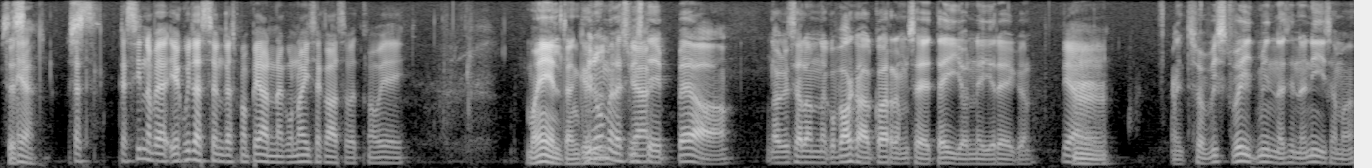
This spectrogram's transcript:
sest jah, kas, kas sinna pea- ja kuidas see on, kas ma pean nagu naise kaasa võtma või ei? ma eeldan küll minu. meelest vist Ja- ei pea, aga seal on nagu väga karm see, et ei on ei reegel. ja Mm. et sa vist võid minna sinna niisama.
